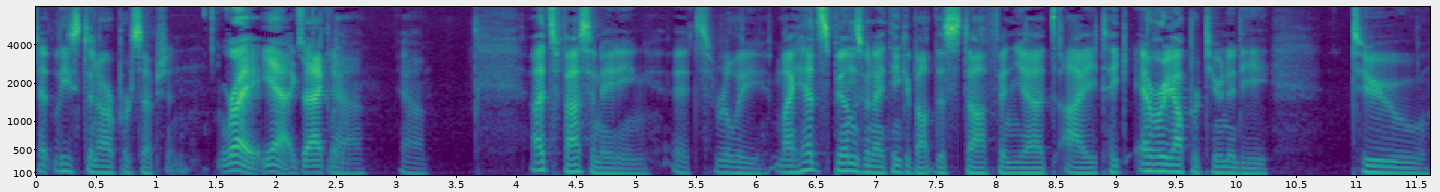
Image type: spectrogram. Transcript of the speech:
At least in our perception. Right, yeah, exactly. Yeah. Yeah. Uh, it's fascinating. It's really my head spins when I think about this stuff and yet I take every opportunity to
